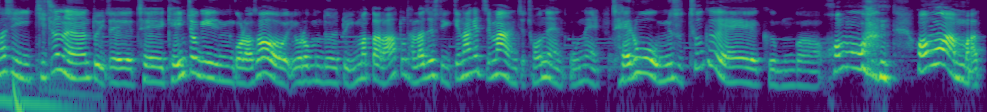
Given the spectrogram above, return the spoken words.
사실 이 기준은 또 이제 제 개인적인 거라서 여러분들 또 입맛 따라 또 달라질 수 있긴 하겠지만 이제 저는 오늘 제로 음료수 특유의 그 뭔가 허무한 허무한 맛,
